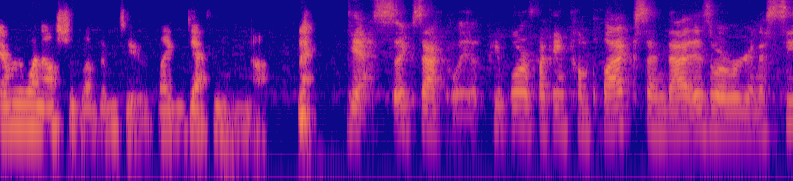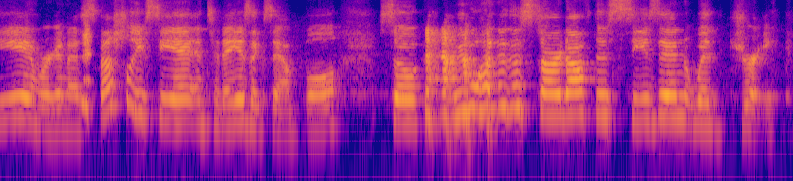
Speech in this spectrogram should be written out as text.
everyone else should love them too. Like definitely not. Yes, exactly. People are fucking complex, and that is what we're gonna see, and we're gonna especially see it in today's example. So we wanted to start off this season with Drake.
